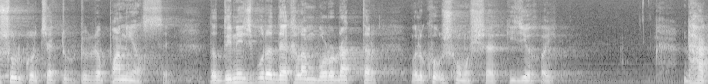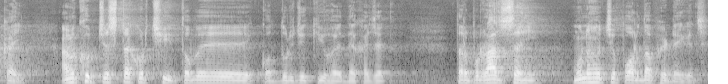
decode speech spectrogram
সুর করছে, একটু একটু একটু পানি আসছে। তো দিনাজপুরে দেখলাম বড় ডাক্তার, বলে, খুব সমস্যা, কী যে হয়? ঢাকায়। আমি খুব চেষ্টা করছি, তবে কদ্দূর যে কী হয় দেখা যাক। তারপর রাজশাহী, মনে হচ্ছে পর্দা ফেটে গেছে।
